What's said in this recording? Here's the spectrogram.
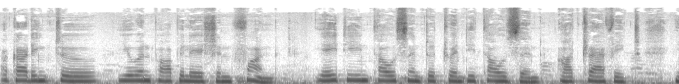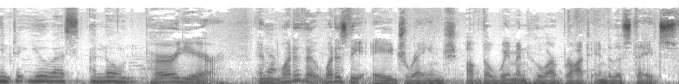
according to UN Population Fund, 18,000 to 20,000 are trafficked into U.S. alone. Per year. And Yeah. what are the what is the age range of the women who are brought into the states?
